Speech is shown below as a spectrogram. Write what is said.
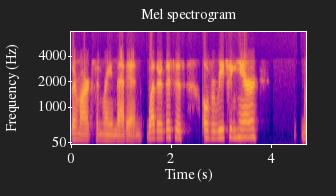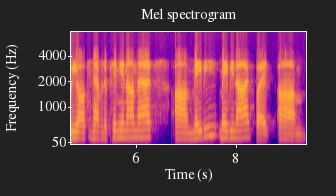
their marks and rein that in. Whether this is overreaching here, we all can have an opinion on that. Um, maybe, maybe not, but um,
